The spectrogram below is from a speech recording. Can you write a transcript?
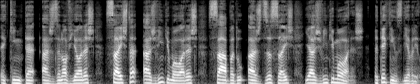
a quinta às 19 horas, sexta às 21 horas, sábado às 16 e às 21 horas, até 15 de abril.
